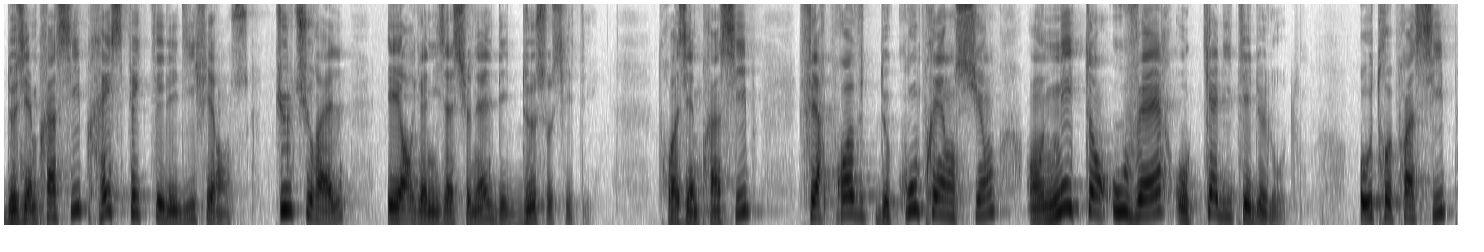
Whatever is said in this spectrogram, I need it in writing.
Deuxième principe, respecter les différences culturelles et organisationnelles des deux sociétés. Troisième principe, faire preuve de compréhension en étant ouvert aux qualités de l'autre. Autre principe,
